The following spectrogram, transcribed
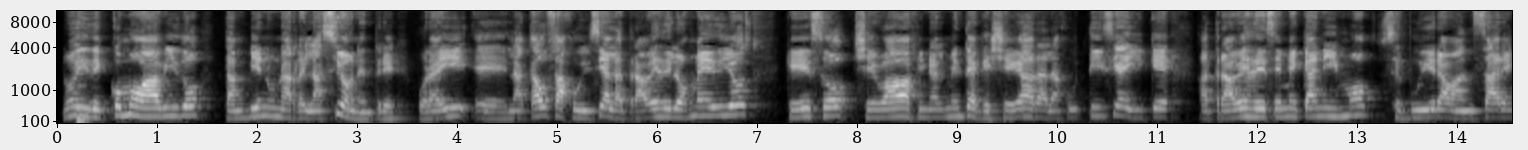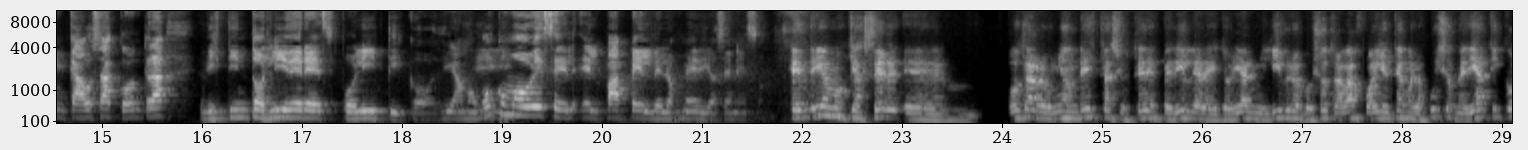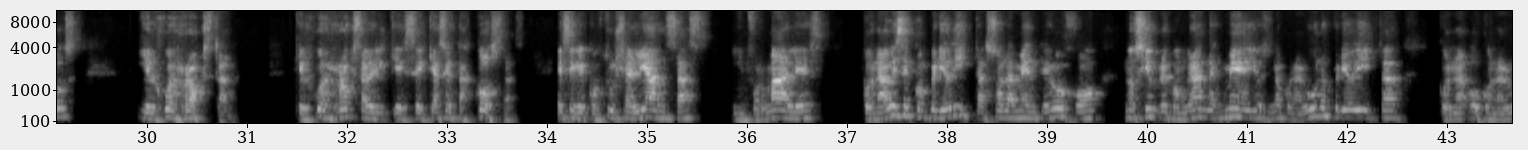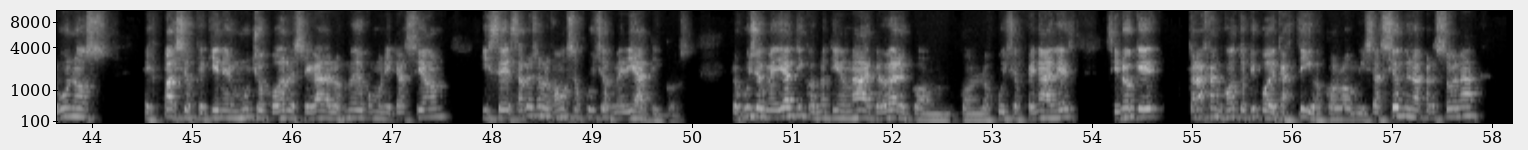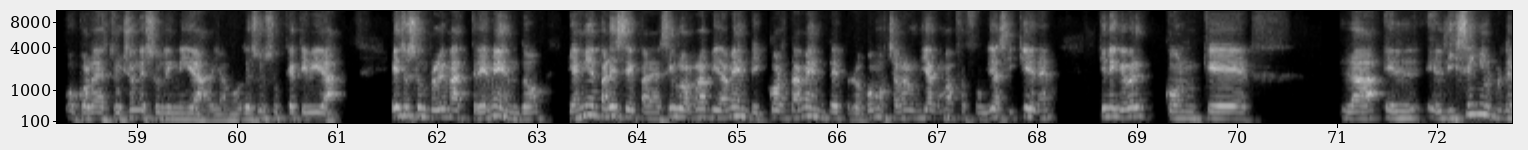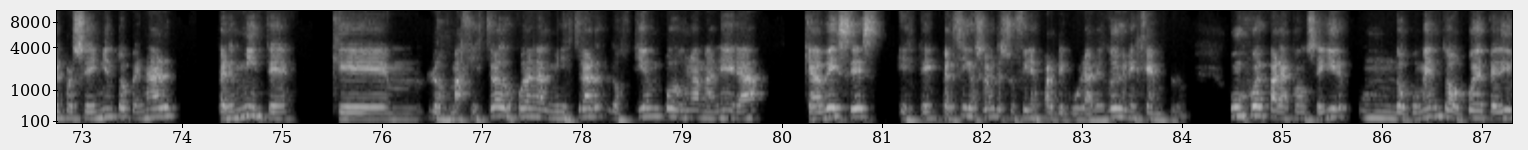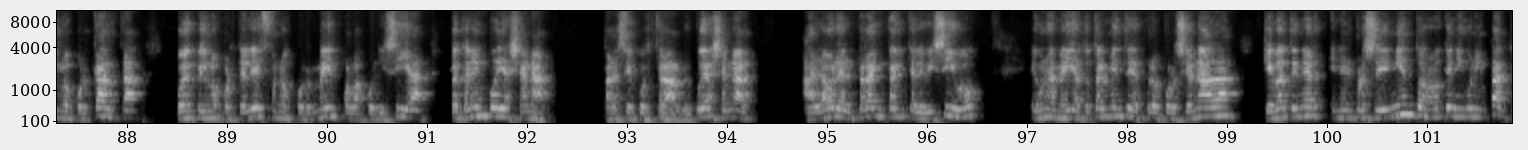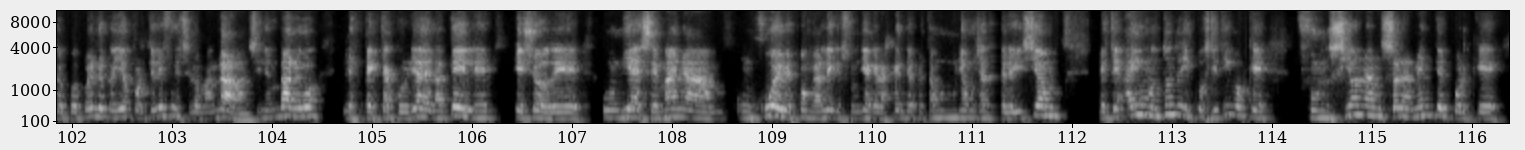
¿no? y de cómo ha habido también una relación entre por ahí eh, la causa judicial a través de los medios, que eso llevaba finalmente a que llegara a la justicia y que a través de ese mecanismo se pudiera avanzar en causa contra distintos líderes políticos. Digamos, ¿vos cómo ves el papel de los medios en eso? Tendríamos que hacer eh, otra reunión de estas y ustedes pedirle a la editorial mi libro, porque yo trabajo ahí el tema de los juicios mediáticos y el juez rockstar, que el juez rockstar es el que, que hace estas cosas, ese que construye alianzas informales, con, a veces con periodistas solamente, ojo, no siempre con grandes medios, sino con algunos periodistas o con algunos espacios que tienen mucho poder de llegar a los medios de comunicación y se desarrollan los famosos juicios mediáticos los juicios mediáticos no tienen nada que ver con, los juicios penales, sino que trabajan con otro tipo de castigos, con la humillación de una persona o con la destrucción de su dignidad, digamos, de su subjetividad. Eso es un problema tremendo y a mí me parece, para decirlo rápidamente y cortamente, pero lo podemos charlar un día con más profundidad si quieren, tiene que ver con que el, el diseño del procedimiento penal permite que mm, los magistrados puedan administrar los tiempos de una manera que a veces este, persigue solamente sus fines particulares. Doy un ejemplo. Un juez para conseguir un documento puede pedirlo por carta, puede pedirlo por teléfono, por mail, por la policía, pero también puede allanar para secuestrarlo. Y puede allanar a la hora del prime time televisivo en una medida totalmente desproporcionada que va a tener en el procedimiento no tiene ningún impacto, porque por ahí lo pedía por teléfono y se lo mandaban. Sin embargo, la espectacularidad de la tele, que yo de un día de semana, un jueves, pónganle que es un día que la gente presta mucha, mucha televisión, este, hay un montón de dispositivos que funcionan solamente porque,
